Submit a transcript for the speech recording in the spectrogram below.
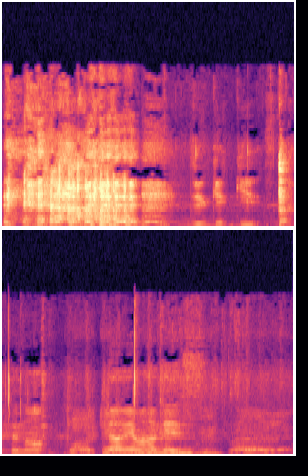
19期スタッフの井上真奈です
